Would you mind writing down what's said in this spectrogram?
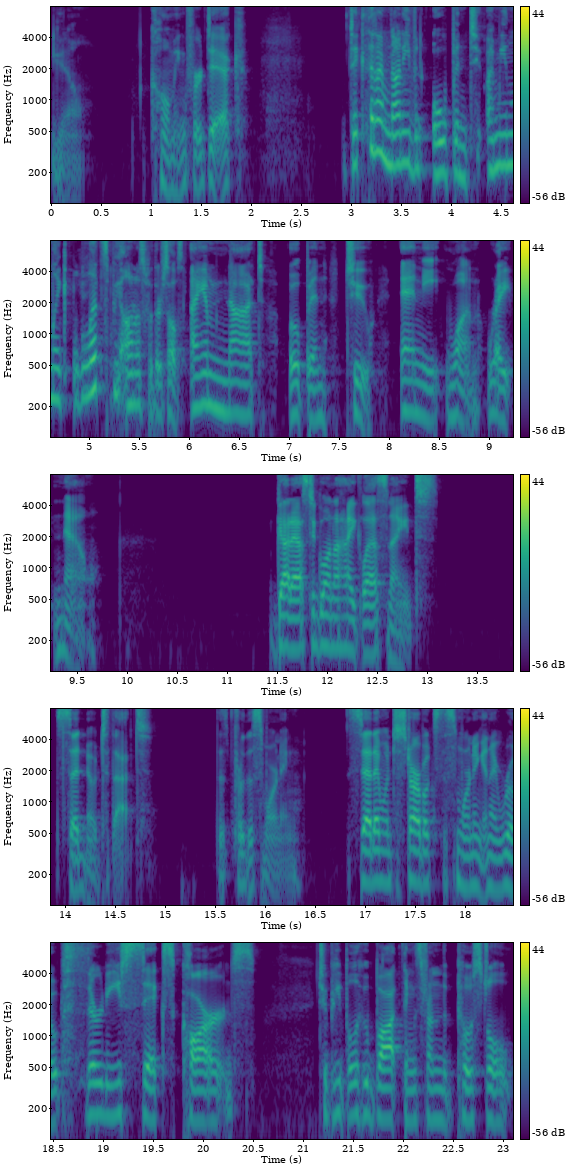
you know combing for dick dick that I'm not even open to. I mean like let's be honest with ourselves. I am not open to anyone right now. Got asked to go on a hike last night. Said no to that for this morning. Instead, I went to Starbucks this morning and I wrote 36 cards to people who bought things from the postal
